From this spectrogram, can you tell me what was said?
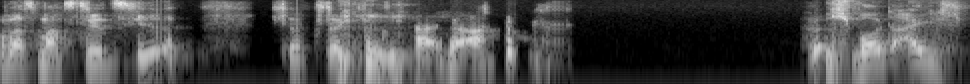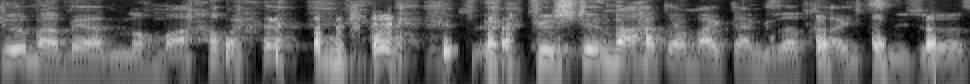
Was machst du jetzt hier? Ich habe gesagt, keine Ahnung. Ich wollte eigentlich Stürmer werden nochmal, aber für Stürmer hat der Mike dann gesagt, reicht's nicht, oder?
